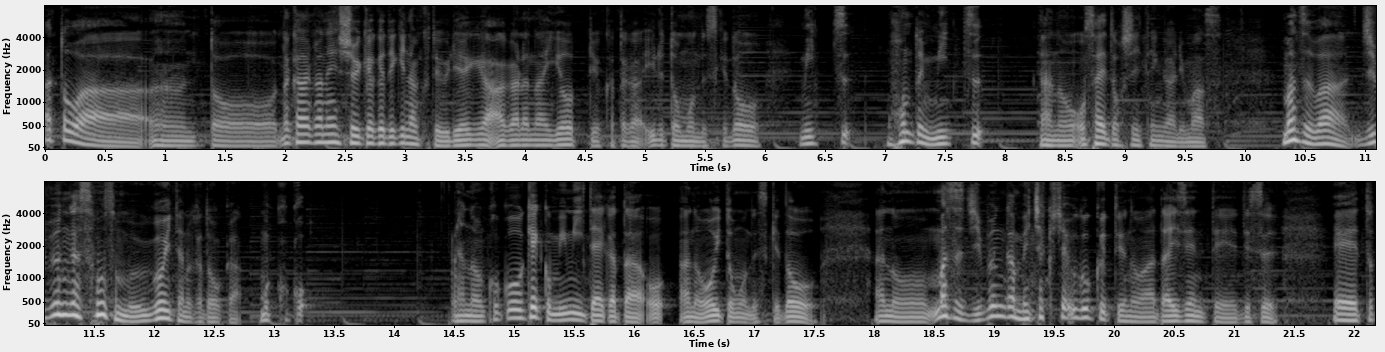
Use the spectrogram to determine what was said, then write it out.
あとはうんとなかなかね集客できなくて売り上げが上がらないよっていう方がいると思うんですけど3つ本当に3つあの押さえてほしい点があります。まずは自分がそもそも動いたのかどうか。もうここ。あのここ結構耳痛い方あの多いと思うんですけどあのまず自分がめちゃくちゃ動くっていうのは大前提です。えー、と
